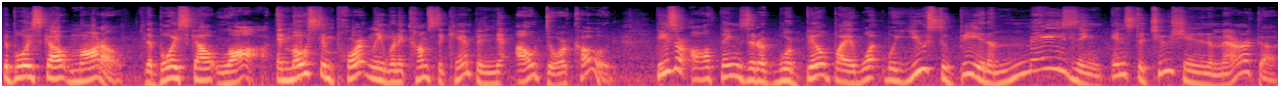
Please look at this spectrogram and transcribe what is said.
The Boy Scout motto, the Boy Scout law, and most importantly, when it comes to camping, the outdoor code. These are all things that are, were built by what used to be an amazing institution in America.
